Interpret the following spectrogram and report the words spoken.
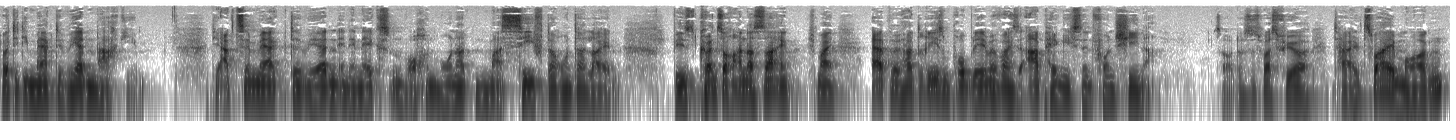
Leute, die Märkte werden nachgeben. Die Aktienmärkte werden in den nächsten Wochen, Monaten massiv darunter leiden. Wie könnte es auch anders sein? Ich meine, Apple hat Riesenprobleme, weil sie abhängig sind von China. So, das ist was für Teil 2 morgen.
